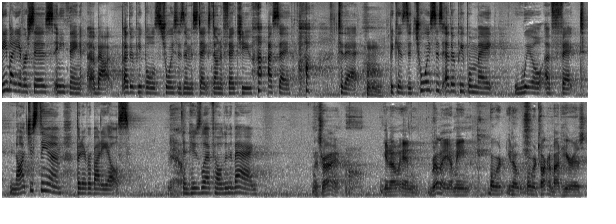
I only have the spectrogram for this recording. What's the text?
Anybody ever says anything about other people's choices and mistakes don't affect you? I say, ha, to that. Hmm. because the choices other people make will affect not just them, but everybody else. Yeah. And who's left holding the bag? That's right. You know, and really, I mean, what we're you know what we're talking about here is,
